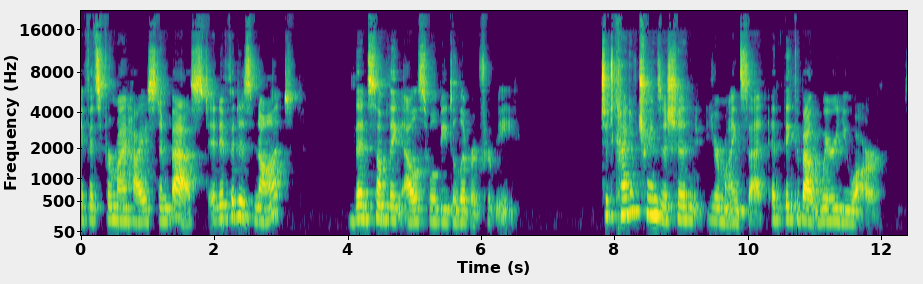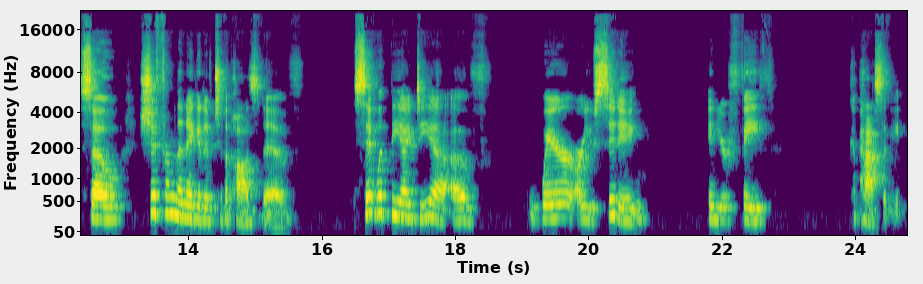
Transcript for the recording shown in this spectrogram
if it's for my highest and best. And if it is not, then something else will be delivered for me. To kind of transition your mindset and think about where you are. So shift from the negative to the positive. Sit with the idea of where are you sitting in your faith capacity.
